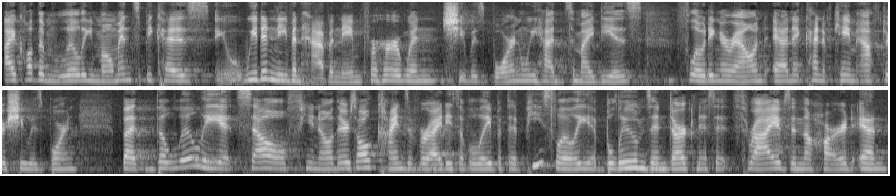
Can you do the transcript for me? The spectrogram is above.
I call them Lily moments because we didn't even have a name for her when she was born. We had some ideas floating around, and it kind of came after she was born. But the lily itself, you know, there's all kinds of varieties of lily, but the peace lily, it blooms in darkness, it thrives in the hard. And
